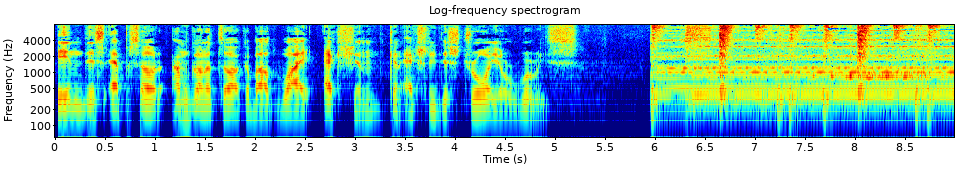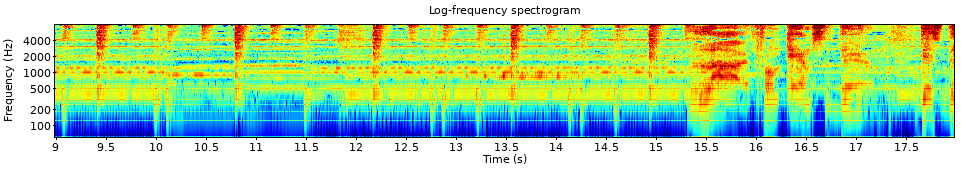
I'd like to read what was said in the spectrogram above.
In this episode, I'm going to talk about why action can actually destroy your worries. Live from Amsterdam, this is the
